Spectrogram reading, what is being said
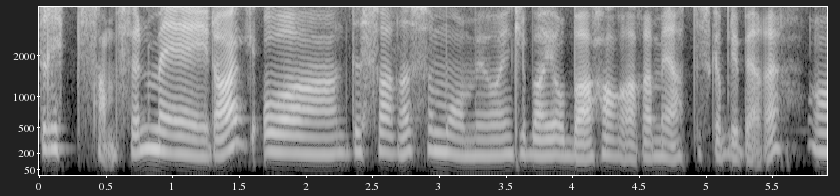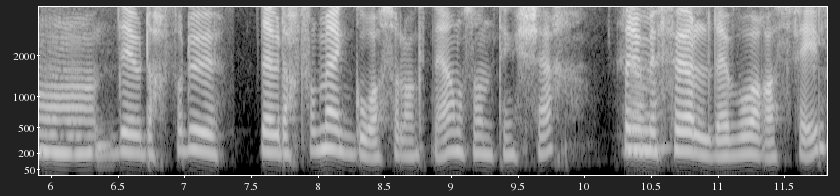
drittsamfunn vi er i dag, og dessverre så må vi jo egentlig bare jobbe hardere med at det skal bli bedre. Og Mm. det er jo derfor du Det er jo derfor vi går så langt ned når sånne ting skjer. Fordi Ja. vi føler det er vår feil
